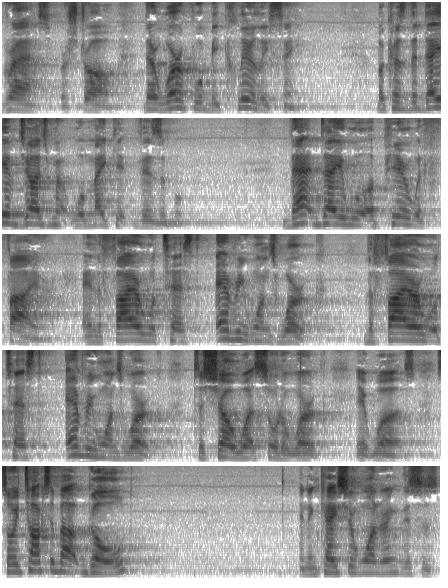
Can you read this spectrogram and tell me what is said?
grass, or straw, their work will be clearly seen because the day of judgment will make it visible that day will appear with fire, and the fire will test everyone's work. The fire will test everyone's work to show what sort of work it was. So he talks about gold. And in case you're wondering, this is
